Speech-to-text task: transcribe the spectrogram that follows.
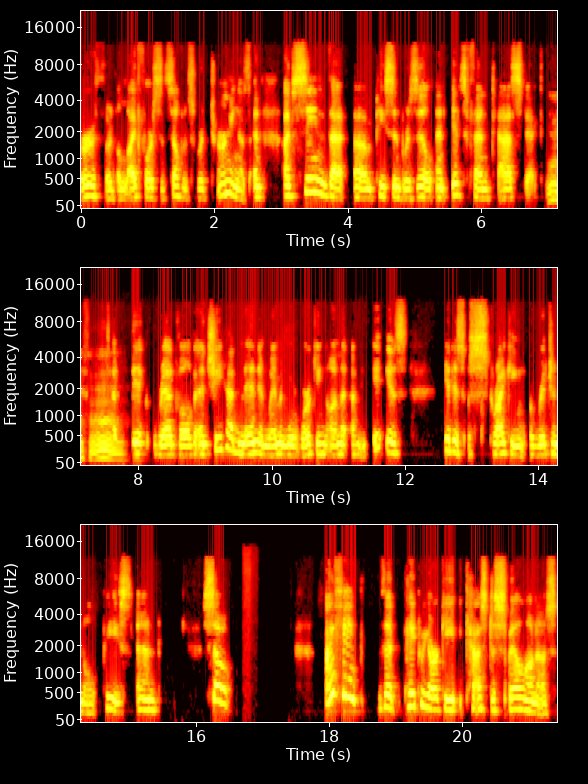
Earth or the life force itself is returning us. And I've seen that um, piece in Brazil, and it's fantastic. Mhm. A big red vulva, and she had men and women were working on it. I mean, it is, it is a striking original piece, and so I think that patriarchy cast a spell on us,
